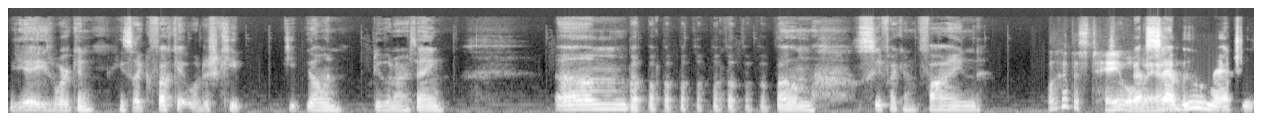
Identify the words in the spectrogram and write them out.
Yeah, he's working. He's like, fuck it, we'll just keep keep going, doing our thing. Um, bu- bu- bu- bu- bu- bu- bu- bu- bu- bum. Let's see if I can find. Look at this So I've table, got man. Sabu matches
